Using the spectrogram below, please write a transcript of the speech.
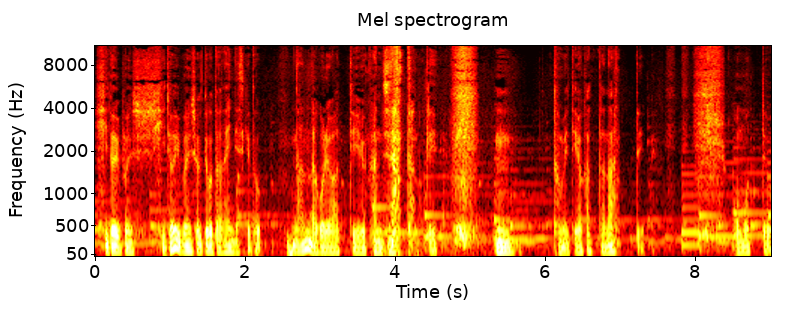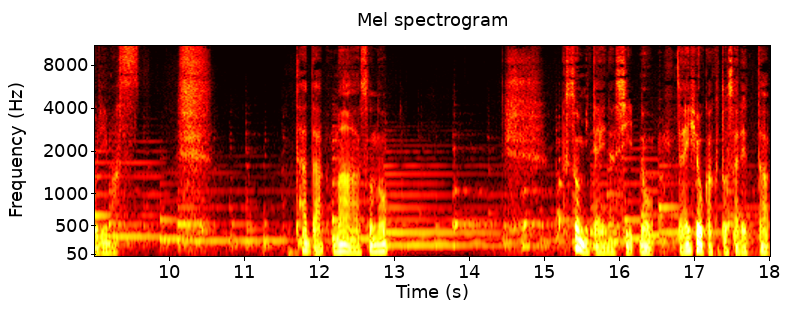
ひどい文章ひどい文章ってことはないんですけどなんだこれはっていう感じだったのでうん止めてよかったなって思っております。ただまあそのクソみたいな詩の代表格とされた、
